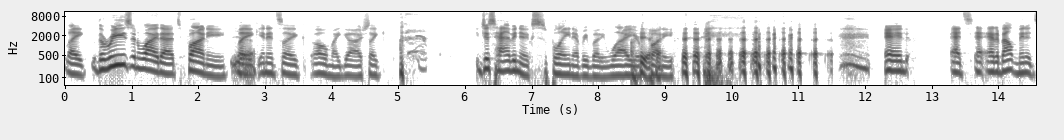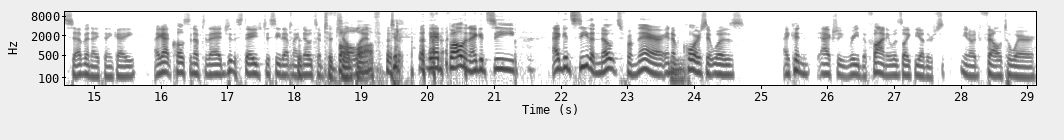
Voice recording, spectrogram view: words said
like the reason why that's funny, like and it's like, oh my gosh, like just having to explain everybody why you're Yeah. funny. and at at about minute seven, I think I I got close enough to the edge of the stage to see that my notes had to jump fallen. off. they had fallen. I could see, I could see the notes from there, and Mm. of course it was. I couldn't actually read the font. It was like the others, you know, it fell to where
